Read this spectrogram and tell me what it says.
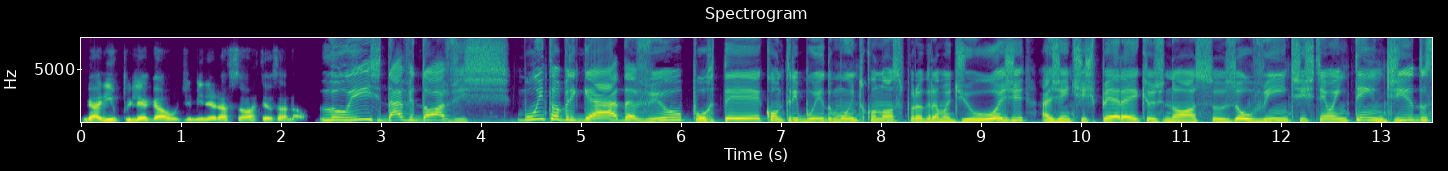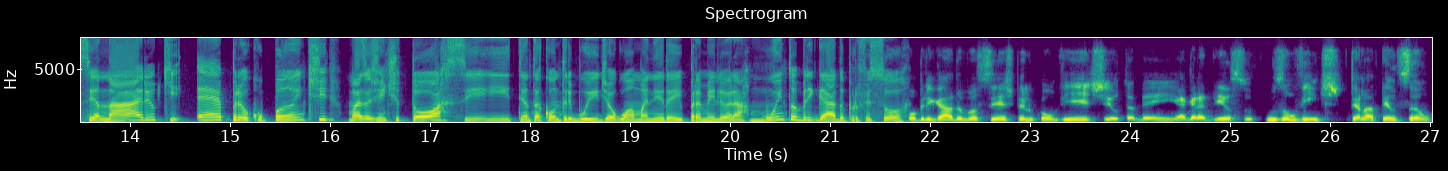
garimpo ilegal de mineração artesanal. Luiz Davidoves, muito obrigada, viu, por ter contribuído muito com o nosso programa de hoje. A gente espera aí que os nossos ouvintes tenham entendido o cenário que é preocupante, mas a gente torce e tenta contribuir de alguma maneira aí para melhorar. Muito obrigada, professor. Obrigado a vocês pelo convite. Eu também agradeço os ouvintes pela atenção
